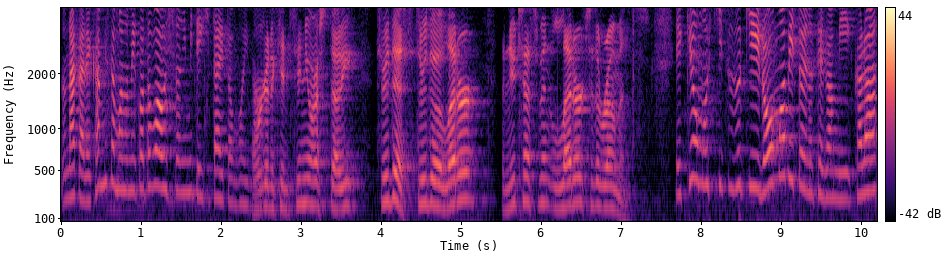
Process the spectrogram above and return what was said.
の中で神様の御言葉を一緒に見ていきたいと思いま We're す going to。continue our study through this, through the letter, the New Testament letter to the Romans. え今日も引き続きローマ人への手紙から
